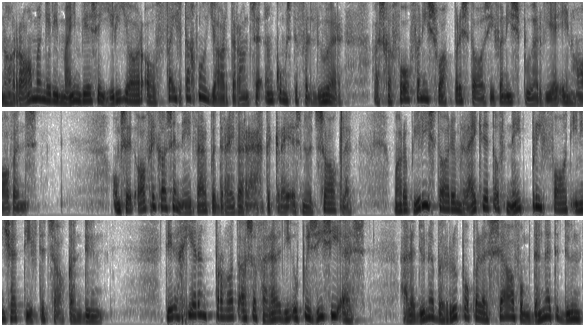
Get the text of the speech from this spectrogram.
Na raming het die mynwese hierdie jaar al 50 miljard rand se inkomste verloor as gevolg van die swak prestasie van die spoorweë en hawens. Om Suid-Afrika se netwerkbedrywe reg te kry is noodsaaklik, maar op hierdie stadium lyk dit of net privaat inisiatief dit sal kan doen. Die regering praat asof hulle die oppositie is. Hulle doen 'n beroep op hulle self om dinge te doen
